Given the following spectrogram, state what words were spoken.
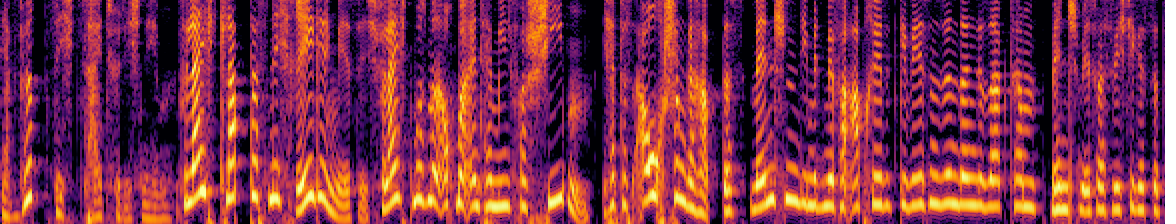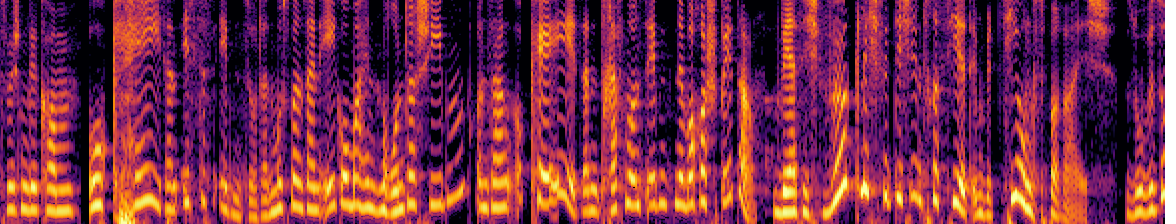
der wird sich Zeit für dich nehmen. Vielleicht klappt das nicht regelmäßig. Vielleicht muss man auch mal einen Termin verschieben. Ich habe das auch schon gehabt, dass Menschen, die mit mir verabredet gewesen sind, dann gesagt haben, Mensch, mir ist was Wichtiges dazwischen gekommen. Okay, dann ist es eben so. Dann muss man sein Ego mal hinten runterschieben und sagen, okay, dann treffen wir uns eben eine Woche später. Wer sich wirklich für dich interessiert im Beziehungsbereich, sowieso,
